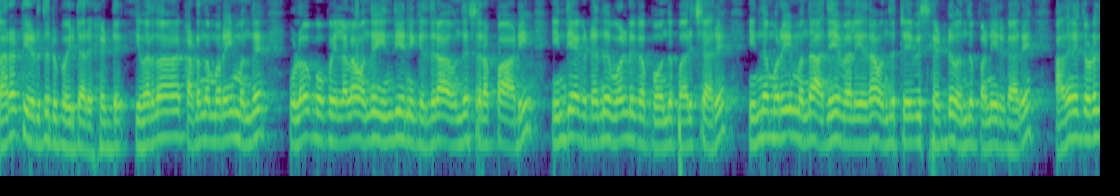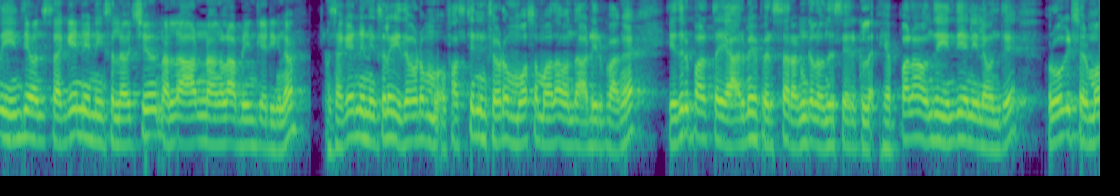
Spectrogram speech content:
மிரட்டி எடுத்துகிட்டு போயிட்டார் ஹெட்டு இவர் தான் கடந்த முறையும் வந்து உலகக்கோப்பையிலலாம் வந்து இந்திய அணிக்கு எதிராக வந்து சிறப்பாக ஆடி இந்தியா கிட்டேருந்து வேர்ல்டு கப்பை வந்து பறிச்சார். இந்த முறையும் வந்து அதே வேலையை தான் வந்து டேவிஸ் ஹெட் வந்து பண்ணியிருக்காரு. அதனைத் தொடர்ந்து இந்தியா வந்து செகண்ட் இன்னிங்ஸில் வச்சு நல்லா பண்ணாங்களா அப்படின்னு கேட்டிங்கன்னா செகண்ட் இன்னிங்ஸில் இதோட ஃபஸ்ட் இன்னிங்ஸோட மோசமாக தான் வந்து ஆடிருப்பாங்க எதிர்பார்த்த யாருமே பெருசாக ரன்கள் வந்து சேர்க்கல. எப்போல்லாம் வந்து இந்திய அணியில் வந்து ரோஹித் சர்மா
